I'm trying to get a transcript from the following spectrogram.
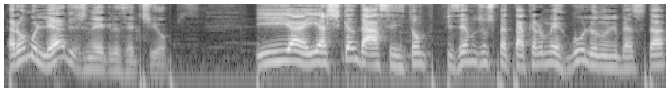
Eram mulheres negras etíopes. E aí as candaças. Então fizemos um espetáculo, era um mergulho no universo, da,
